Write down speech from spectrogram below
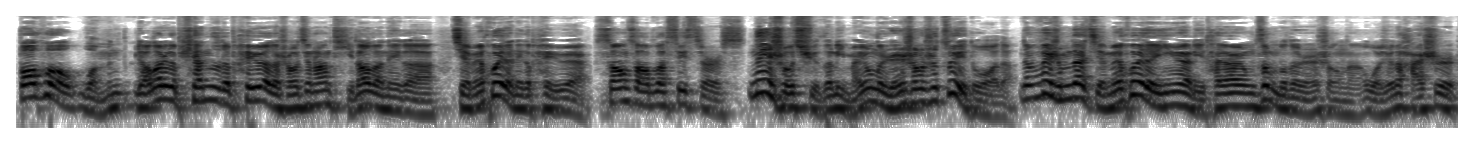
包括我们聊到这个片子的配乐的时候，经常提到的那个姐妹会的那个配乐《Songs of the Sisters》，那首曲子里面用的人声是最多的。那为什么在姐妹会的音乐里，他要用这么多的人声呢？我觉得还是。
